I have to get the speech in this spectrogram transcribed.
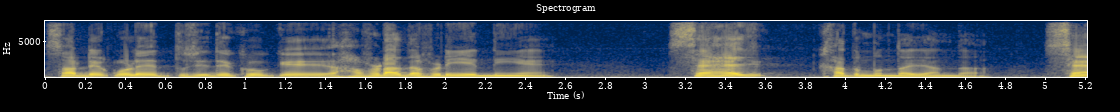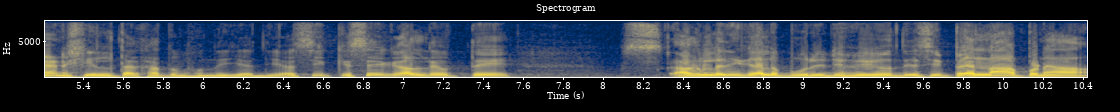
ਸਾਡੇ ਕੋਲੇ ਤੁਸੀਂ ਦੇਖੋ ਕਿ ਹਫੜਾ ਦਫੜੀ ਇੰਨੀ ਹੈ। ਸਹਿਜ ਖਤਮ ਹੁੰਦਾ ਜਾਂਦਾ। ਸਹਿਣਸ਼ੀਲਤਾ ਖਤਮ ਹੁੰਦੀ ਜਾਂਦੀ ਹੈ। ਅਸੀਂ ਕਿਸੇ ਗੱਲ ਦੇ ਉੱਤੇ ਅਗਲੇ ਦੀ ਗੱਲ ਪੂਰੀ ਨਹੀਂ ਹੋਈ ਹੁੰਦੀ। ਅਸੀਂ ਪਹਿਲਾਂ ਆਪਣਾ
